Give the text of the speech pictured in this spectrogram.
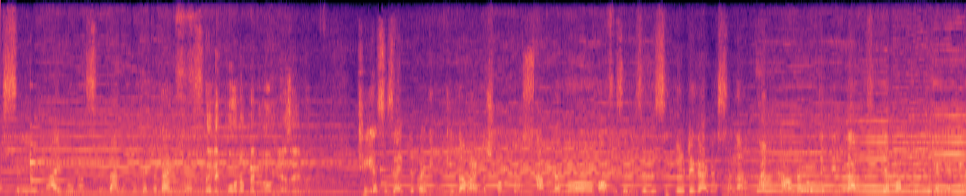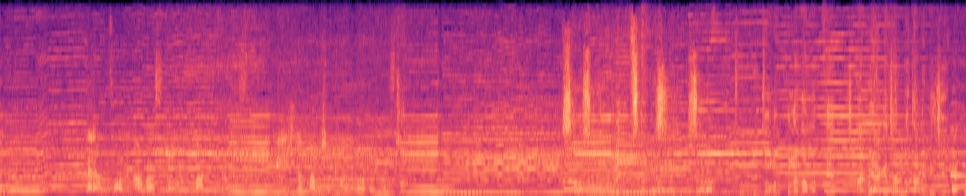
আছে ভাই বোন আছে তার মধ্যে একটা দায়িত্ব আছে। তাহলে কোন আপনি খাওয়া নিয়ে যাবেন ঠিক আছে যাইতে পারি। কিন্তু আমার একটা শর্ত আছে। আপনার অফিসের নিচে যে সিকিউরিটি গার্ড আছে না আমি খাওয়াটা করতে দিন তার আপনার থেকে আমি চলেন আমার আজকে আমার বাকি আছে। তিরিশ জন মানুষের খাবার অর্ডার পাইছি স্যার আসসালামু আলাইকুম স্যার স্যার। আপনি জরুরি তলব করলেন আমাকে। আমি আগে জানলে আমি নিজে দেখো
